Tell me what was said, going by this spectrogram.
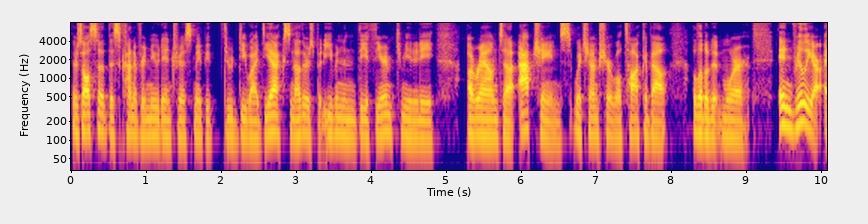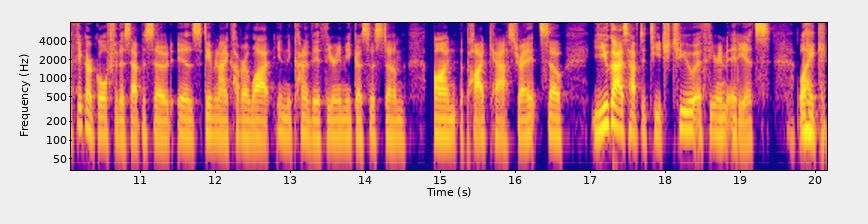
There's also this kind of renewed interest, maybe through DYDX and others, but even in the Ethereum community, around uh, app chains, which I'm sure we'll talk about a little bit more. And really, I think our goal for this episode is David and I cover a lot in the kind of the Ethereum ecosystem on the podcast, right? So you guys have to teach two Ethereum idiots like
